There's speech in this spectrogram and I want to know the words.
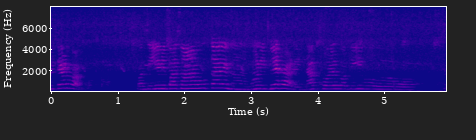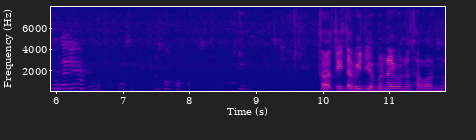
મામાના તેડવા ગયો પછી એની પાસે આ ઉતારે ને મણી બેહાડી. નાખો આવ્યો તો ઈ ઉદય લે પૂરો પાછો તાર ચીતા વીડિયો બનાવ્યો ને થવાનો?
